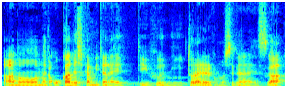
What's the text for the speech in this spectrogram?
あの、なんかお金しか見てないないっていう風にに捉えられるかもしれないですが、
